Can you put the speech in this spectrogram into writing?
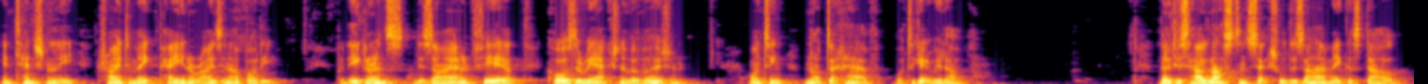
intentionally trying to make pain arise in our body. But ignorance, desire, and fear cause the reaction of aversion, wanting not to have or to get rid of. Notice how lust and sexual desire make us dull,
